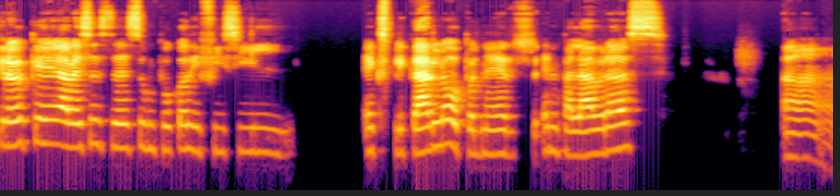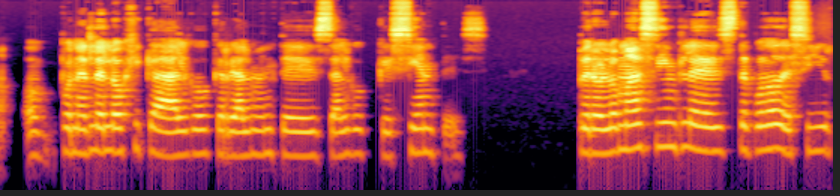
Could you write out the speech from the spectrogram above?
creo que a veces es un poco difícil explicarlo o poner en palabras ah, o ponerle lógica a algo que realmente es algo que sientes. Pero lo más simple es, te puedo decir,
